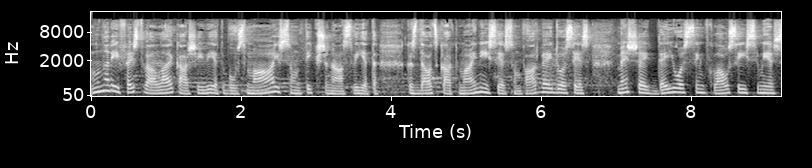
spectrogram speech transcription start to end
Un arī festivāla laikā šī vieta būs mājas un tikšanās vieta, kas daudzkārt mainīsies un pārveidosies. Mēs šeit dejosim, klausīsimies,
